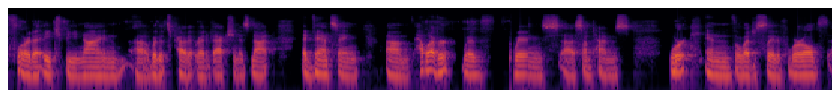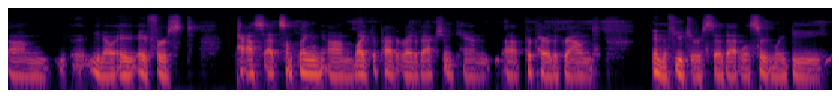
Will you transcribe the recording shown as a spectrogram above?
Florida HB 9, uh, with its private right of action, is not advancing. Um, however, with wings, uh, sometimes work in the legislative world, um, you know, a, a first pass at something um, like a private right of action can uh, prepare the ground in the future. So that will certainly be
